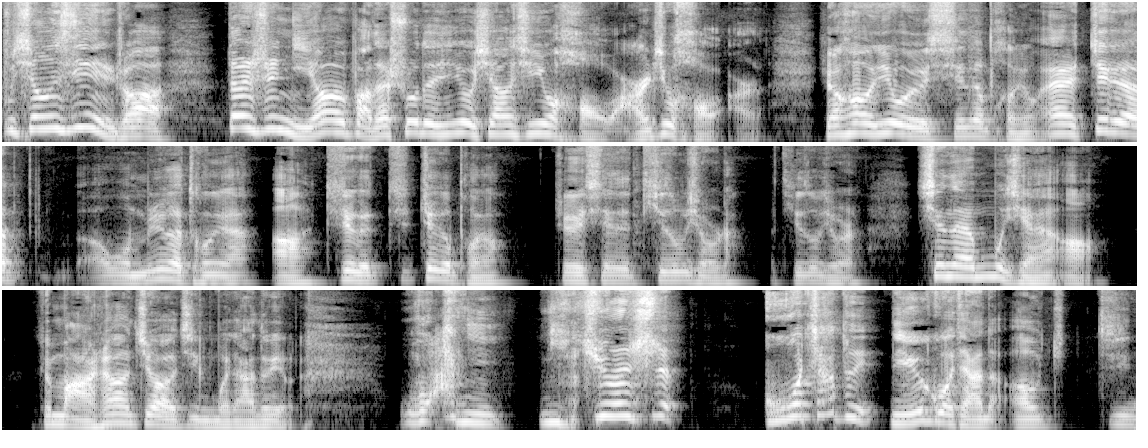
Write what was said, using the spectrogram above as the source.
不相信，是吧？但是你要把他说的又相信又好玩，就好玩了。然后又有新的朋友，哎，这个我们这个同学啊，这个这这个朋友，这个现在踢足球的，踢足球的，现在目前啊，这马上就要进国家队了。哇，你你居然是国家队哪个国家的哦？这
